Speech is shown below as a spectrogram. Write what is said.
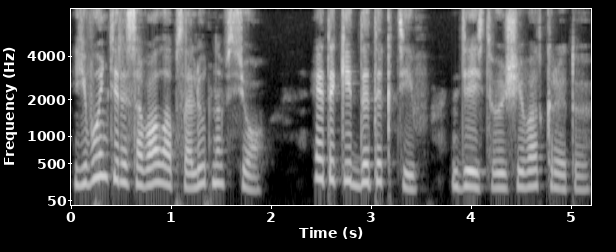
Его интересовало абсолютно все. Этакий детектив, действующий в открытую.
